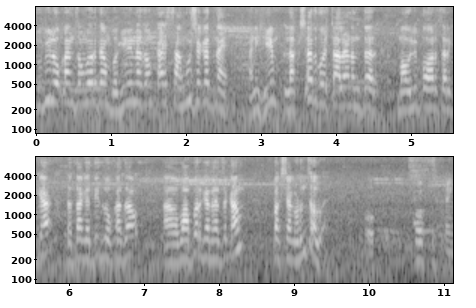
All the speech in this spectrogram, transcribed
तुम्ही लोकांसमोर त्या भगिनींना जाऊन काही सांगू शकत नाही. आणि ही लक्षात गोष्ट आल्यानंतर माऊली पवार सारख्या तथाकथित लोकांचा वापर करण्याचं काम पक्षाकडून चालू आहे. ओके. ओके. थँक्यू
